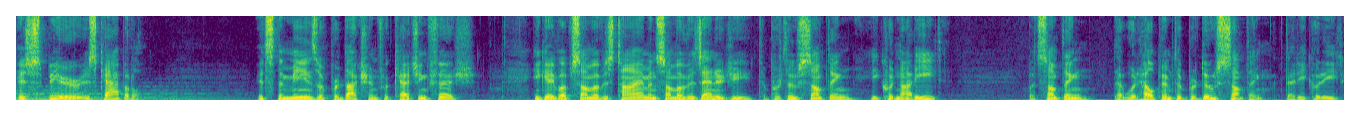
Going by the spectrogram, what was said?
His spear is capital. It's the means of production for catching fish. He gave up some of his time and some of his energy to produce something he could not eat, but something that would help him to produce something that he could eat.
